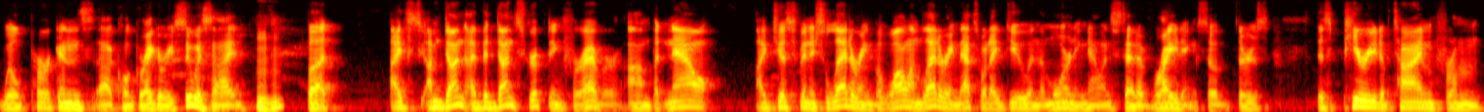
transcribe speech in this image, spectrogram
Will Perkins uh, called Gregory Suicide. Mm-hmm. But I've I'm done. I've been done scripting forever. Um, but now I just finished lettering. But while I'm lettering, that's what I do in the morning now instead of writing. So there's this period of time from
